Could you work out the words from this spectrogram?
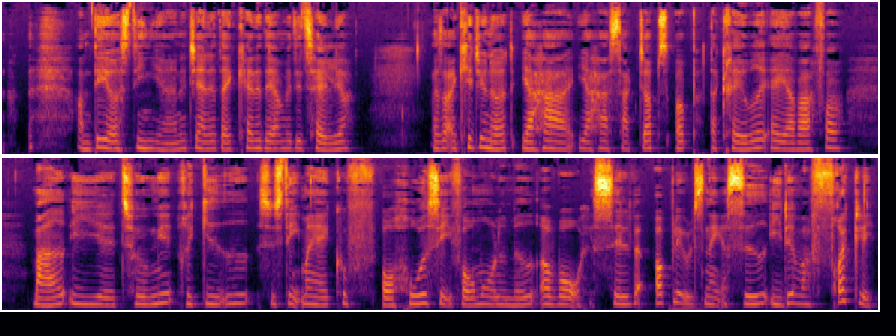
om det er også din hjerne, Janet, der ikke kan det der med detaljer. Altså, I kid you not, jeg har, jeg har sagt jobs op, der krævede, at jeg var for meget i øh, tunge, rigide systemer, jeg ikke kunne overhovedet se formålet med, og hvor selve oplevelsen af at sidde i det var frygtelig.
